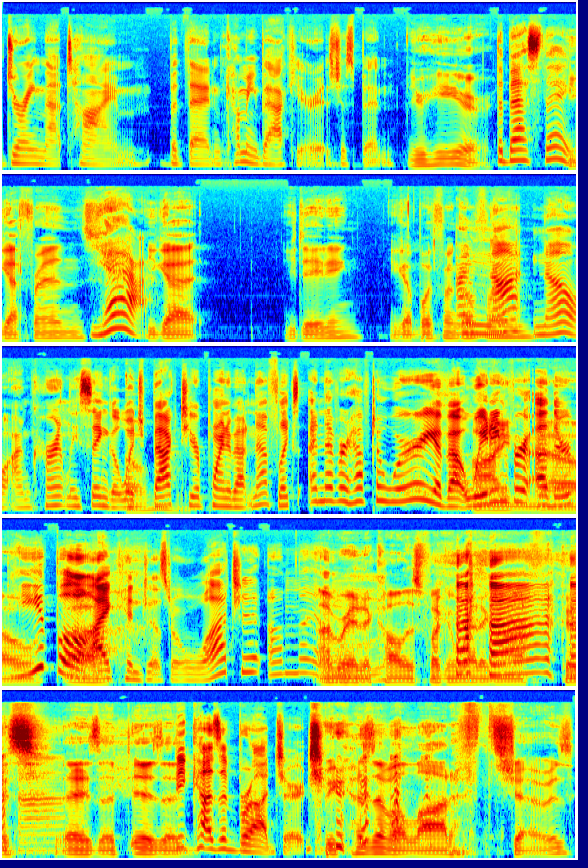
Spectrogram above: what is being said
during that time. But then coming back here, it's just been You're here. the best thing. You got friends. Yeah. You got you dating. You got boyfriend I'm girlfriend. not. No, I'm currently single. Which, back to oh. your point about Netflix, I never have to worry about waiting I for other know. people. I can just watch it on my own. I'm ready to call this fucking wedding off because there's a there's a because of Broadchurch. because of a lot of shows.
